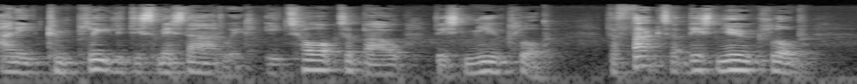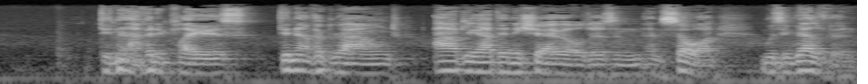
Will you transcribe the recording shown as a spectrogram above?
and he completely dismissed Ardwick. He talked about this new club. The fact that this new club didn't have any players, didn't have a ground, hardly had any shareholders, and, and so on, was irrelevant.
